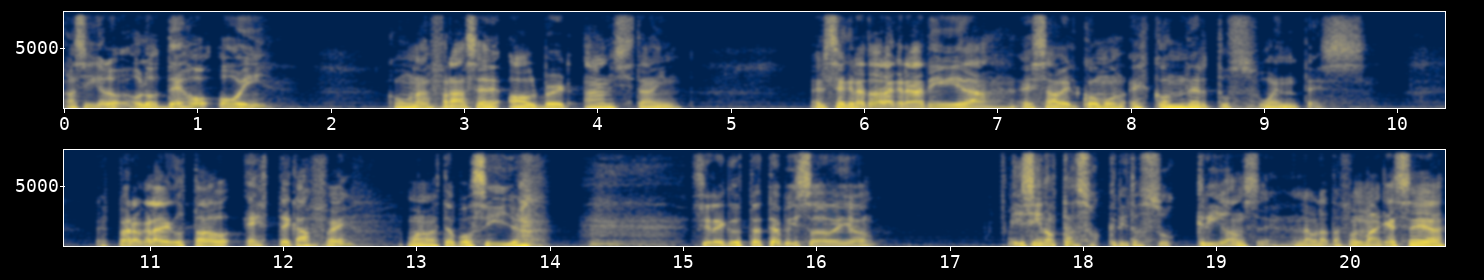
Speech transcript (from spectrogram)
Así que lo- os los dejo hoy con una frase de Albert Einstein El secreto de la creatividad es saber cómo esconder tus fuentes. Espero que les haya gustado este café. Bueno, este pocillo. si les gustó este episodio. Y si no están suscritos, suscríbanse en la plataforma que sea.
